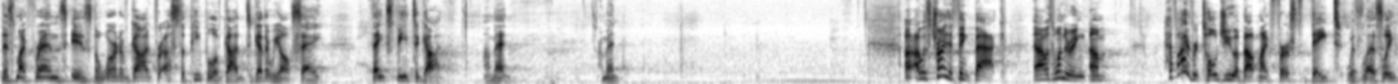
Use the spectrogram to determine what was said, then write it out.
This, my friends, is the word of God for us, the people of God. And together we all say, Thanks be to God. Amen. Amen. I was trying to think back, and I was wondering um, have I ever told you about my first date with Leslie?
